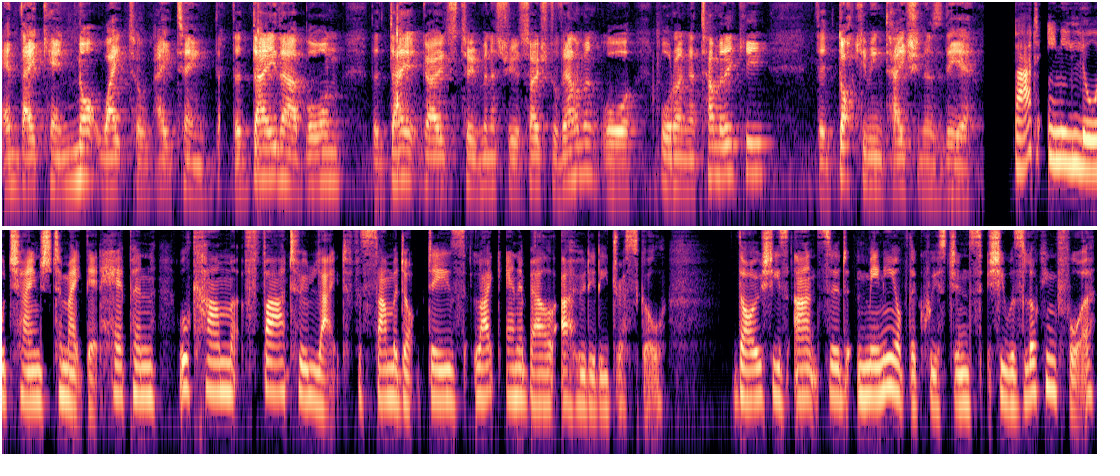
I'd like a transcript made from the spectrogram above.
and they cannot wait till 18. The day they're born, the day it goes to Ministry of Social Development or Oranga Tamariki, the documentation is there. But any law change to make that happen will come far too late for some adoptees like Annabelle Ahuriri Driscoll. Though she's answered many of the questions she was looking for,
